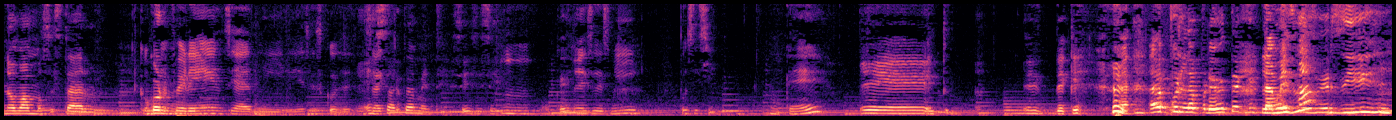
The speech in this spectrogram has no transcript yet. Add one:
no vamos a estar con, conferencias ni esas cosas. Exactamente, sí, sí, sí. Esa es mi posición. Ok. Eh, eh, ¿De qué? ah, pues la pregunta que... ¿La misma? Hacer, sí.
